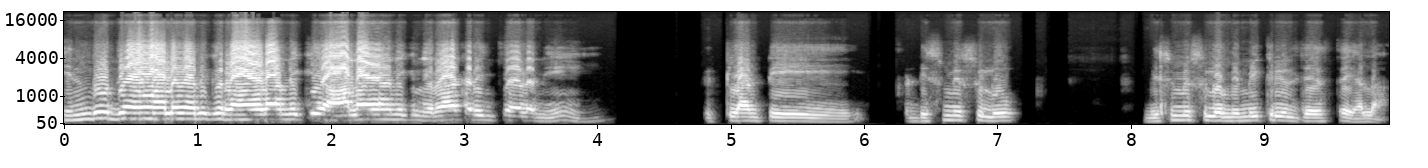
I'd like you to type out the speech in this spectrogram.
హిందూ దేవాలయానికి రావడానికి ఆలయానికి నిరాకరించాడని ఇట్లాంటి డిస్మిస్సులు మిస్మిస్సులు మిమిక్రీలు చేస్తే ఎలా?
